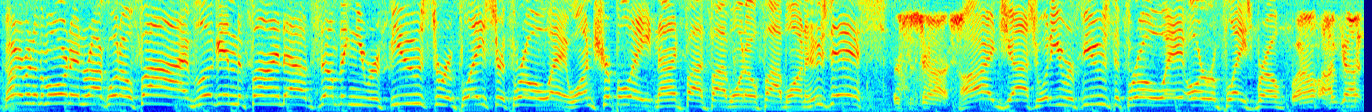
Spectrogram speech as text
Cartman in the morning, Rock 105, looking to find out something you refuse to replace or throw away. 1 955 1051. Who's this? This is Josh. All right, Josh, what do you refuse to throw away or replace, bro? Well, I've got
